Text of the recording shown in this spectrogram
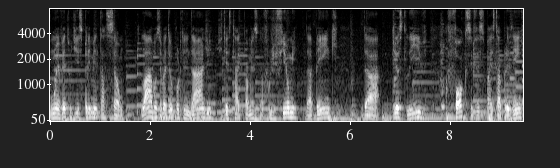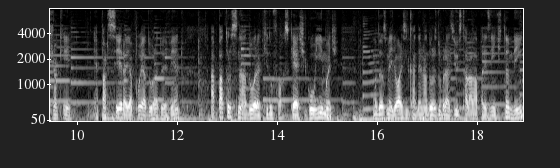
um evento de experimentação. Lá você vai ter a oportunidade de testar equipamentos da Fujifilm, da Bank, da Just Live, a Fox vai estar presente, já que é parceira e apoiadora do evento, a patrocinadora aqui do Foxcast, GoImage, uma das melhores encadernadoras do Brasil, estará lá presente também.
